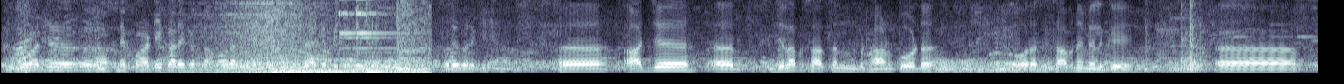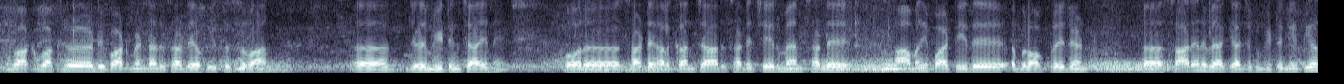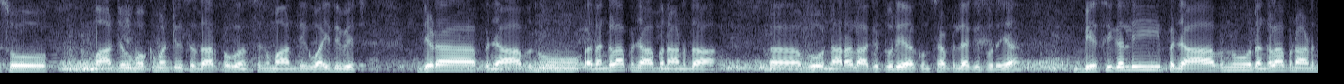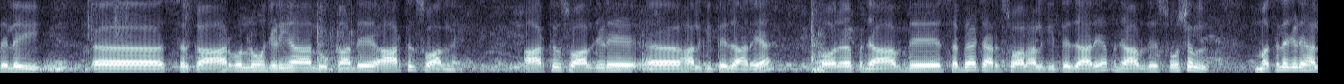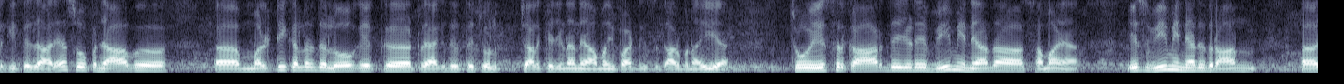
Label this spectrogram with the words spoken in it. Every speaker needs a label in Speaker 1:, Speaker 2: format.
Speaker 1: ਜੋ ਅੱਜ ਆਪਣੇ ਪਾਰਟੀ ਕਾਰਜਕਰਤਾਵਾਂ ਔਰ ਲੈ ਕੇ ਮੀਟਿੰਗ ਹੋਈ ਹੈ, ਉਹਦੇ ਬਾਰੇ ਕੀ ਕਹਿਣਾ?
Speaker 2: ਅੱਜ ਜ਼ਿਲ੍ਹਾ ਪ੍ਰਸ਼ਾਸਨ ਪਠਾਨਕੋਟ ਔਰ ਅਸੀਂ ਸਭ ਨੇ ਮਿਲ ਕੇ ਵੱਖ-ਵੱਖ ਡਿਪਾਰਟਮੈਂਟਾਂ ਦੇ ਸਾਡੇ ਅਫੀਸਰ ਸਵਾਨ ਜਿਹੜੇ ਮੀਟਿੰਗ 'ਚ ਆਏ ਨੇ ਔਰ ਸਾਡੇ ਹਲਕਾ ਇੰਚਾਰਜ, ਸਾਡੇ ਚੇਅਰਮੈਨ ਸਾਡੇ ਆਮ ਆਦਮੀ ਪਾਰਟੀ ਦੇ ਬਲਾਕ ਪ੍ਰੈਜ਼ੀਡੈਂਟ ਸਾਰਿਆਂ ਨੇ ਬਹਿ ਕੇ ਅੱਜ ਇੱਕ ਮੀਟਿੰਗ ਕੀਤੀ ਆ। ਸੋ ਮਾਨਯੋਗ ਮੁੱਖ ਮੰਤਰੀ ਸਰਦਾਰ ਭਗਵੰਤ ਸਿੰਘ ਮਾਨ ਦੀ ਅਗਵਾਈ ਦੇ ਵਿੱਚ ਜਿਹੜਾ ਪੰਜਾਬ ਨੂੰ ਰੰਗਲਾ ਪੰਜਾਬ ਬਣਾਉਣ ਦਾ ਉਹ ਨਾਰਾ ਲਾ ਕੇ ਤੁਰਿਆ ਕਨਸੈਪਟ ਲੈ ਕੇ ਤੁਰਿਆ ਬੇਸਿਕਲੀ ਪੰਜਾਬ ਨੂੰ ਰੰਗਲਾ ਬਣਾਉਣ ਦੇ ਲਈ ਸਰਕਾਰ ਵੱਲੋਂ ਜਿਹੜੀਆਂ ਲੋਕਾਂ ਦੇ ਆਰਥਿਕ ਸਵਾਲ ਨੇ, ਆਰਥਿਕ ਸਵਾਲ ਜਿਹੜੇ ਹੱਲ ਕੀਤੇ ਜਾ ਰਹੇ ਆ ਔਰ ਪੰਜਾਬ ਦੇ ਸੱਭਿਆਚਾਰਕ ਸਵਾਲ ਹੱਲ ਕੀਤੇ ਜਾ ਰਹੇ ਆ। ਪੰਜਾਬ ਦੇ ਸੋਸ਼ਲ ਮਸਲੇ ਜਿਹੜੇ ਹੱਲ ਕੀਤੇ ਜਾ ਰਹੇ ਆ। ਸੋ ਪੰਜਾਬ ਮਲਟੀ ਕਲਰ ਦੇ ਲੋਕ ਇੱਕ ਟਰੈਕ ਦੇ ਉੱਤੇ ਚੁਲ- ਚੱਲ ਕੇ ਜਿਨ੍ਹਾਂ ਨੇ ਆਮ ਆਦਮੀ ਪਾਰਟੀ ਦੀ ਸਰਕਾਰ ਬਣਾਈ ਹੈ ਸੋ ਇਸ ਸਰਕਾਰ ਦੇ ਜਿਹੜੇ 20 ਮਹੀਨਿਆਂ ਦਾ ਸਮਾਂ ਆ ਇਸ 20 ਮਹੀਨਿਆਂ ਦੇ ਦੌਰਾਨ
